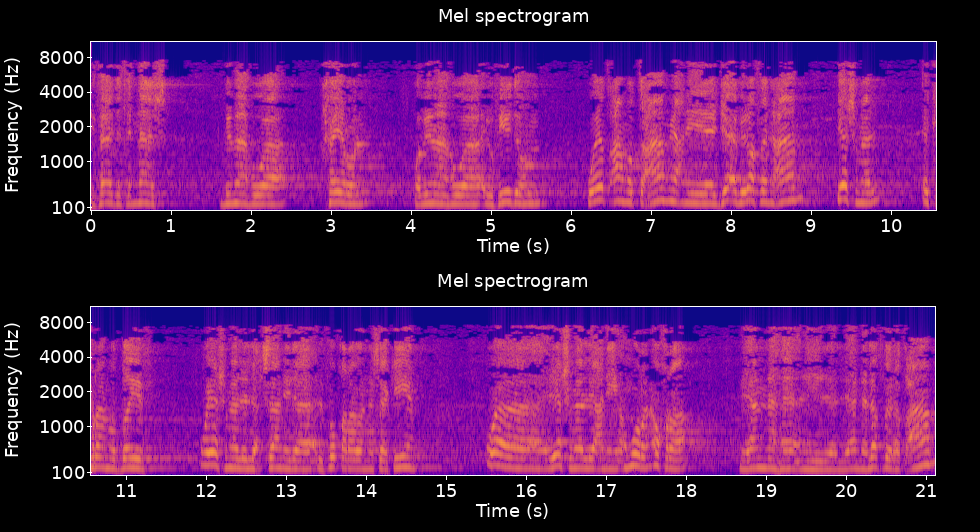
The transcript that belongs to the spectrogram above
إفادة الناس بما هو خير وبما هو يفيدهم وإطعام الطعام يعني جاء بلفظ عام يشمل إكرام الضيف ويشمل الإحسان إلى الفقراء والمساكين ويشمل يعني أمورا أخرى لأنها يعني لأن لفظ الإطعام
